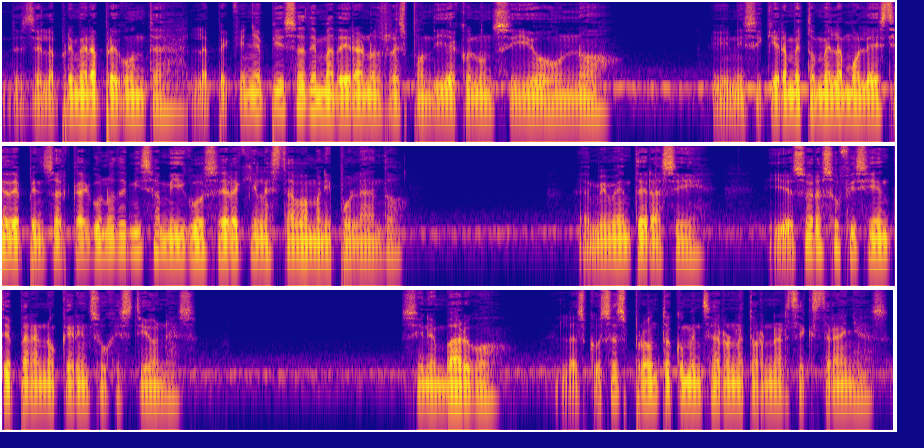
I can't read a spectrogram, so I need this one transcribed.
Desde la primera pregunta, la pequeña pieza de madera nos respondía con un sí o un no, y ni siquiera me tomé la molestia de pensar que alguno de mis amigos era quien la estaba manipulando. En mi mente era así, y eso era suficiente para no caer en sugestiones. Sin embargo, las cosas pronto comenzaron a tornarse extrañas,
